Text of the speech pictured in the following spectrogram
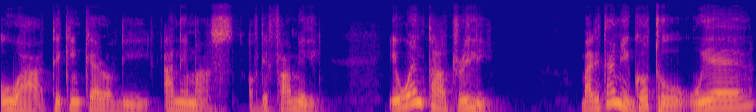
who are taking care of the animals of the family. He went out really. By the time he got to where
